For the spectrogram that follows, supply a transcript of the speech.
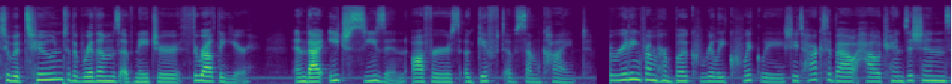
to attune to the rhythms of nature throughout the year, and that each season offers a gift of some kind. Reading from her book really quickly, she talks about how transitions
